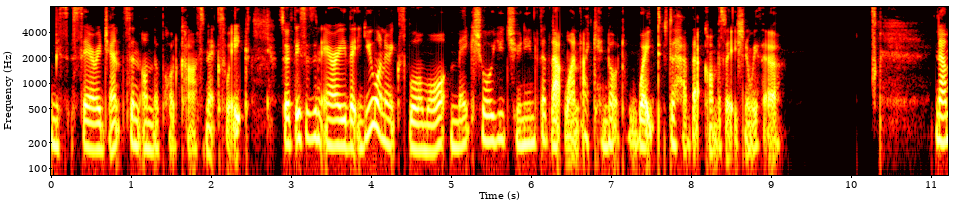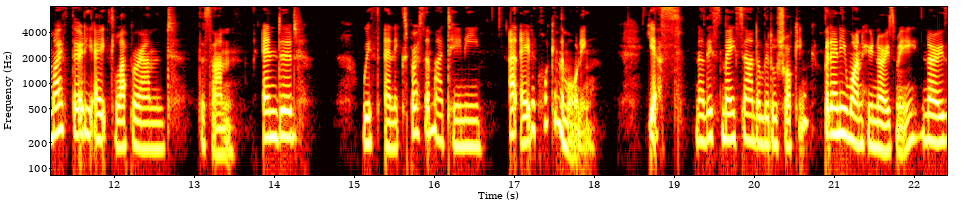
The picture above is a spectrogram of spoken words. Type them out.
Miss Sarah Jensen, on the podcast next week. So if this is an area that you want to explore more, make sure you tune in for that one. I cannot wait to have that conversation with her. Now, my 38th lap around the sun ended with an espresso martini at 8 o'clock in the morning. Yes, now this may sound a little shocking, but anyone who knows me knows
